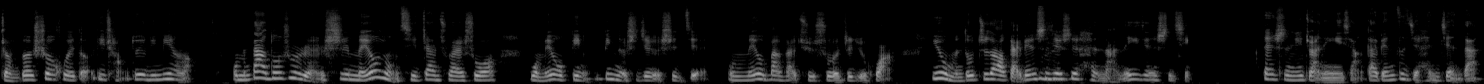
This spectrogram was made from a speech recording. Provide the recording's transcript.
整个社会的立场对立面了，我们大多数人是没有勇气站出来说我没有病，病的是这个世界，我们没有办法去说这句话，因为我们都知道改变世界是很难的一件事情。但是你转念一想，改变自己很简单，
